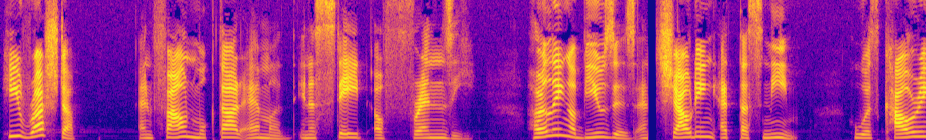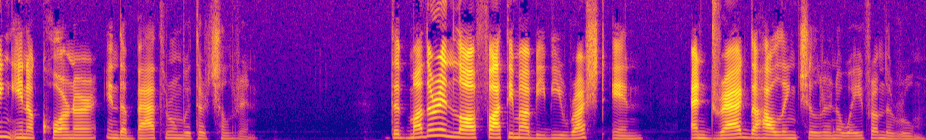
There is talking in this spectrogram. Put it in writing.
He rushed up and found Mukhtar Ahmad in a state of frenzy, hurling abuses and shouting at Tasneem, who was cowering in a corner in the bathroom with her children. The mother in law, Fatima Bibi, rushed in and dragged the howling children away from the room.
